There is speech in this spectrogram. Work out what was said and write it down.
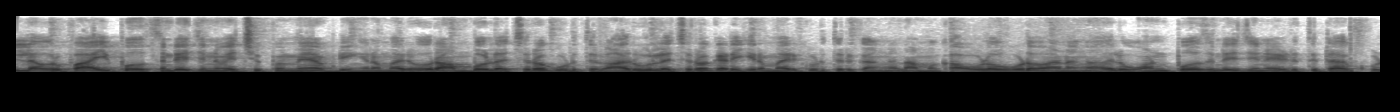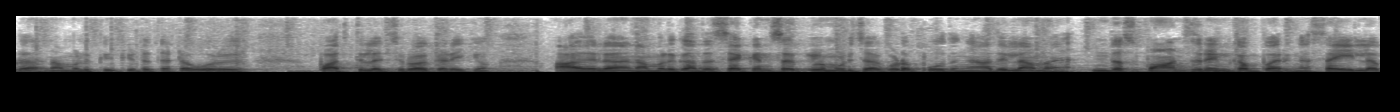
இல்லை ஒரு ஃபைவ் பர்சன்டேஜ்னு வச்சுப்போமே அப்படிங்கிற மாதிரி ஒரு ஐம்பது லட்ச ரூபா கொடுத்துருக்காங்க அறுபது லட்ச ரூபா கிடைக்கிற மாதிரி கொடுத்துருக்காங்க. நமக்கு அவ்வளோ கூட வேணாங்க. அதில் ஒன் பர்சன்டேஜ்னு எடுத்துட்டா கூட நம்மளுக்கு கிட்டத்தட்ட ஒரு பத்து லட்ச ரூபா கிடைக்கும். அதில் நம்மளுக்கு அந்த செகண்ட் சர்க்கிள் முடிச்சா கூட போதுங்க. அது இல்லாமல் இந்த ஸ்பான்சர் இன்கம் பாருங்கள் சைடில்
